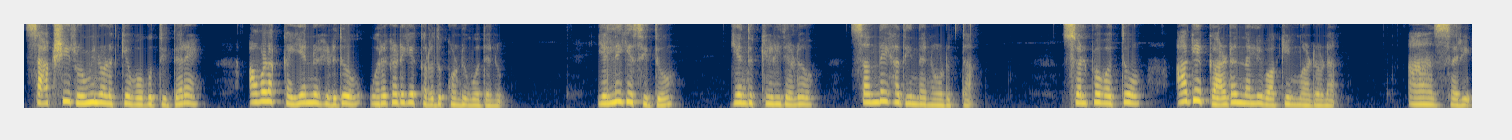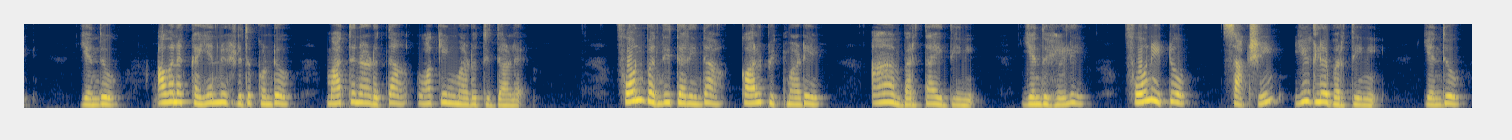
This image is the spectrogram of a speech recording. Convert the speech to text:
ಸಾಕ್ಷಿ ರೂಮಿನೊಳಕ್ಕೆ ಹೋಗುತ್ತಿದ್ದರೆ ಅವಳ ಕೈಯನ್ನು ಹಿಡಿದು ಹೊರಗಡೆಗೆ ಕರೆದುಕೊಂಡು ಹೋದನು. ಎಲ್ಲಿಗೆ ಸಿದ್ದು? ಎಂದು ಕೇಳಿದಳು ಸಂದೇಹದಿಂದ ನೋಡುತ್ತಾ. ಸ್ವಲ್ಪ ಹೊತ್ತು ಹಾಗೆ ಗಾರ್ಡನ್ನಲ್ಲಿ ವಾಕಿಂಗ್ ಮಾಡೋಣ. ಆ, ಸರಿ ಎಂದು ಅವನ ಕೈಯನ್ನು ಹಿಡಿದುಕೊಂಡು ಮಾತನಾಡುತ್ತಾ ವಾಕಿಂಗ್ ಮಾಡುತ್ತಿದ್ದಾಳೆ. ಫೋನ್ ಬಂದಿದ್ದರಿಂದ ಕಾಲ್ ಪಿಕ್ ಮಾಡಿ, ಆ, ಬರ್ತಾ ಇದ್ದೀನಿ ಎಂದು ಹೇಳಿ ಫೋನ್ ಇಟ್ಟು, ಸಾಕ್ಷಿ, ಈಗಲೇ ಬರ್ತೀನಿ ಎಂದು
